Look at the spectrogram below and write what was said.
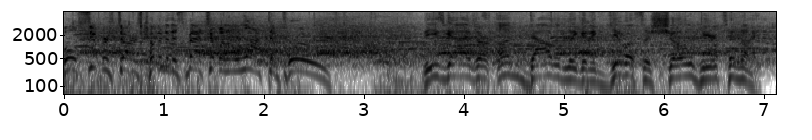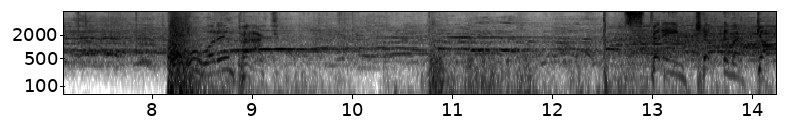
Both superstars come into this matchup with a lot to prove. These guys are undoubtedly going to give us a show here tonight. Ooh, what impact. Spinning kick to the gut.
